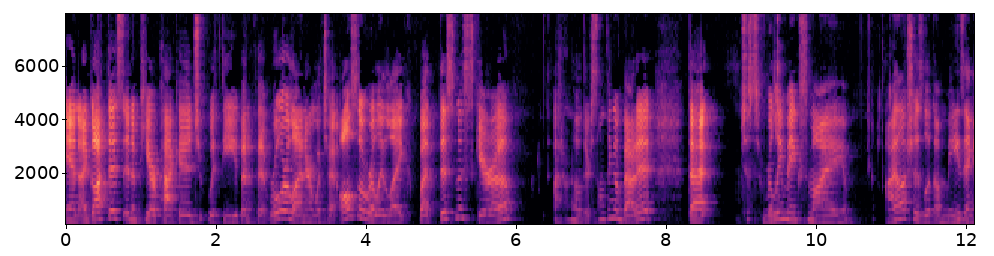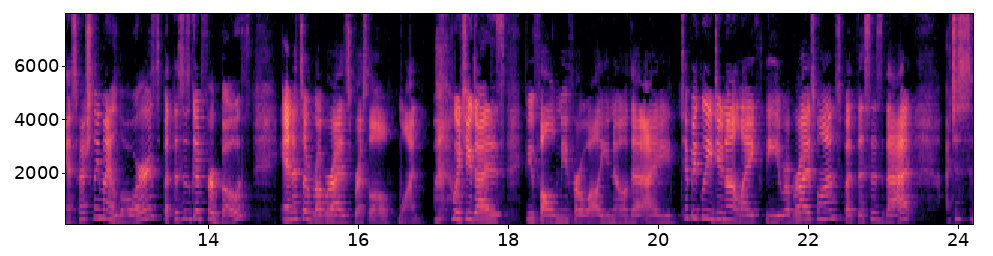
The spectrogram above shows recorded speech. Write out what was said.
And I got this in a PR package with the Benefit Roller Liner, which I also really like. But this mascara, I don't know, there's something about it that just really makes my eyelashes look amazing, especially my lowers, but this is good for both. And it's a rubberized bristle one, which you guys, if you followed me for a while, you know that I typically do not like the rubberized ones, but this is that. I just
